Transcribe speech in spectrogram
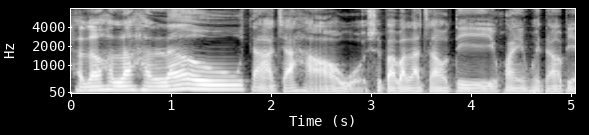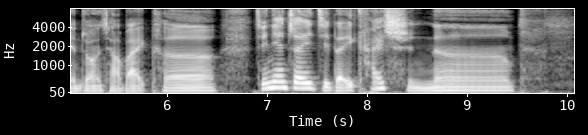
Hello Hello Hello，大家好，我是芭芭拉招娣，欢迎回到变装小百科。今天这一集的一开始呢，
